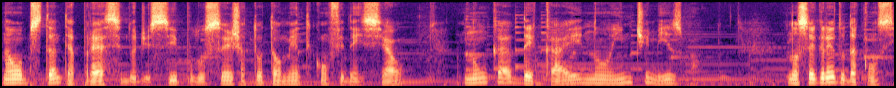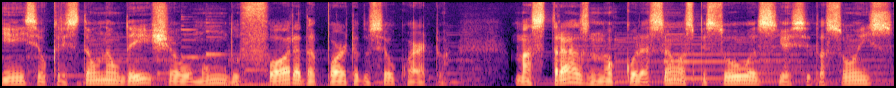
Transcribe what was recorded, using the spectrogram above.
não obstante a prece do discípulo seja totalmente confidencial, nunca decai no intimismo no segredo da consciência, o cristão não deixa o mundo fora da porta do seu quarto, mas traz no coração as pessoas e as situações,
